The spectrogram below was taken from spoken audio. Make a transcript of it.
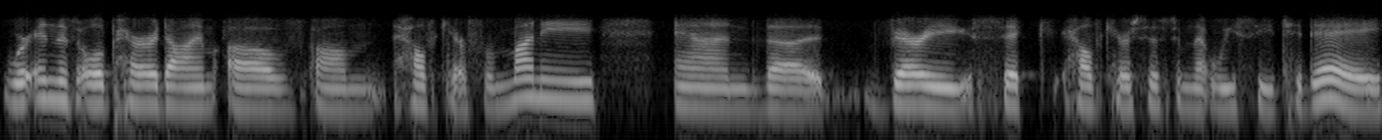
we're in this old paradigm of um, healthcare for money and the very sick healthcare system that we see today.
